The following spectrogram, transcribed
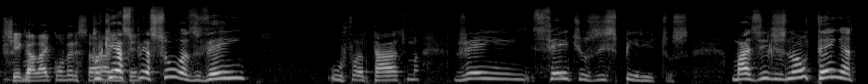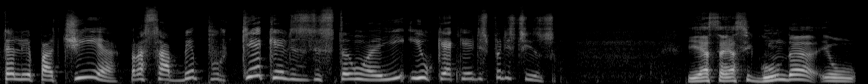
chegar lá e conversar. Porque as pessoas veem o fantasma, veem, sentem os espíritos, mas eles não têm a telepatia para saber por que, que eles estão aí e o que é que eles precisam. E essa é a segunda, eu,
